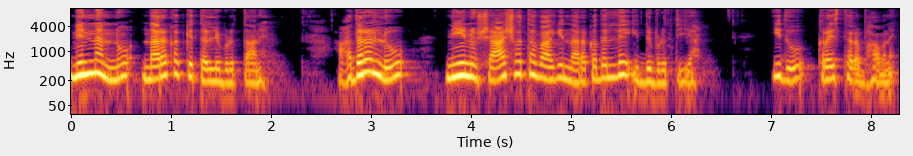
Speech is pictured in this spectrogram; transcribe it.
ನಿನ್ನನ್ನು ನರಕಕ್ಕೆ ತಳ್ಳಿಬಿಡುತ್ತಾನೆ. ಅದರಲ್ಲೂ ನೀನು ಶಾಶ್ವತವಾಗಿ ನರಕದಲ್ಲೇ ಇದ್ದು ಬಿಡುತ್ತೀಯ. ಇದು ಕ್ರೈಸ್ತರ ಭಾವನೆ.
